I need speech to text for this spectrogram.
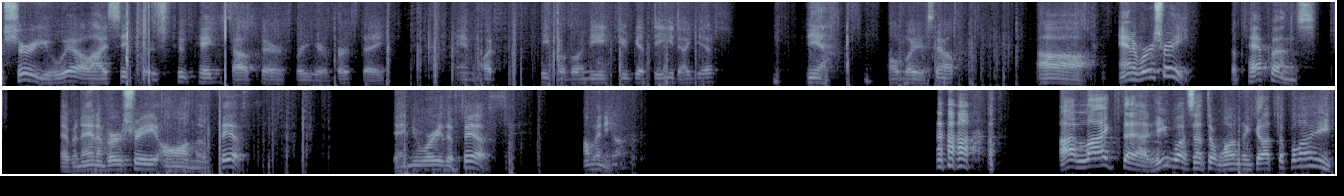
I'm sure you will. I see there's two cakes out there for your birthday. And what people are going to eat, you get to eat, I guess, Yeah. all by yourself. Uh, anniversary, the Pepins have an anniversary on the 5th, January the 5th. How many? I like that. He wasn't the one that got the blame.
